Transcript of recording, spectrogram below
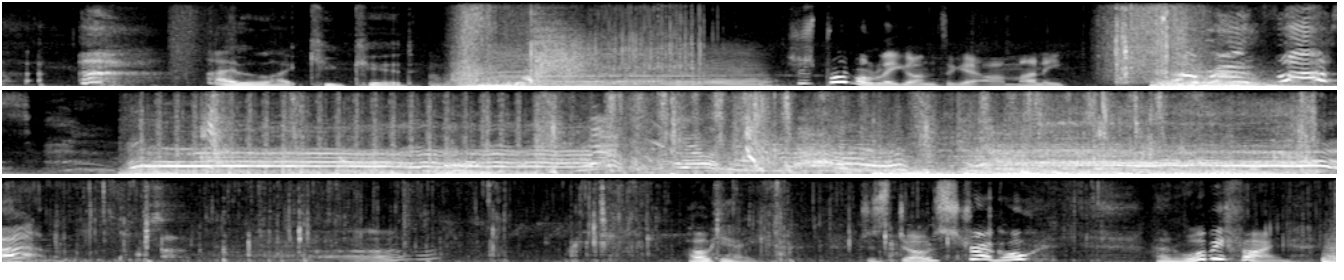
I like you, kid. She's probably gone to get our money. Rufus! Okay, just don't struggle, and we'll be fine. Ben!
